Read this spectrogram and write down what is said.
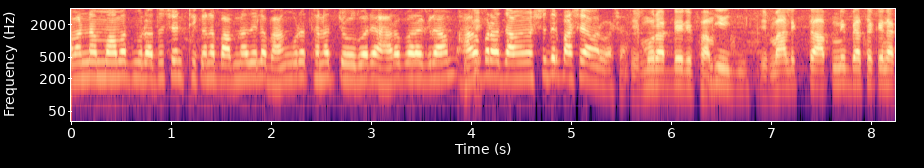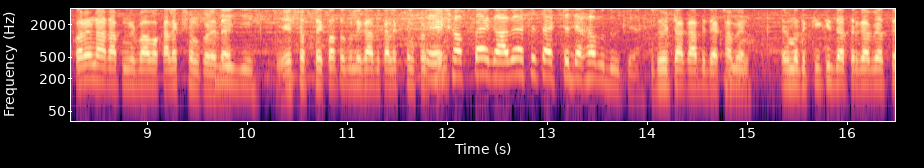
আমার নাম মোহাম্মদ মুরাদ হোসেন ঠিকানা পাবনা জেলা ভাঙ্গুড়া থানার চৌবাড়ি হারোপাড়া গ্রাম হারোপাড়া জামা মসজিদের পাশে আমার বাসা। জি মুরাদ ডেয়ারি ফার্ম। জি জি। জি মালিক তো আপনি বেচা কিনা করেন আর আপনার বাবা কালেকশন করে দেয়। জি জি। এই সপ্তাহে কতগুলি গাভী কালেকশন করছেন? এই সপ্তাহে গাবে আছে চারটে দেখাবো দুইটা। দুইটা গাভী দেখাবেন। এর মধ্যে কি কি জাতের গাভী আছে?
